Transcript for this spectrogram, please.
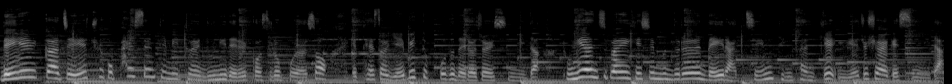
내일까지 최고 8cm의 눈이 내릴 것으로 보여서 대설 예비특보도 내려져 있습니다. 동해안 지방에 계신 분들은 내일 아침 등산길 유의해 주셔야겠습니다.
